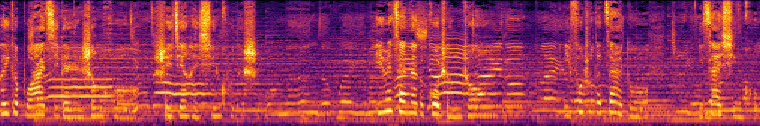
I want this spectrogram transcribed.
和一个不爱自己的人生活是一件很辛苦的事。因为在那个过程中，你付出的再多，你再辛苦，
